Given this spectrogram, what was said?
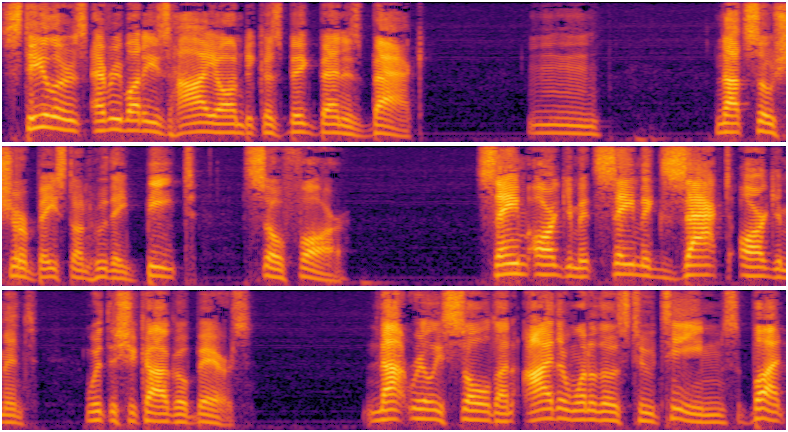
Steelers, everybody's high on because Big Ben is back. Hmm, not so sure based on who they beat so far. Same argument, same exact argument with the Chicago Bears. Not really sold on either one of those two teams, but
